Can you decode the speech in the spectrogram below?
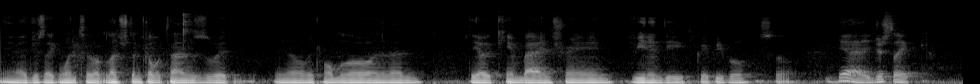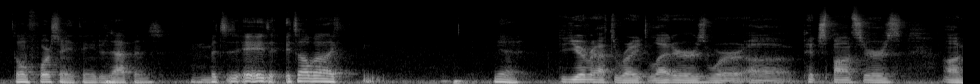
Yeah, I just like went to lunch with them a couple times with you know with Romulo, and then they like, came by and trained. Veen and D, great people. So yeah, you just like don't force anything. It just happens. Mhm. It's it, it, it's all about like yeah. Did you ever have to write letters or uh, pitch sponsors on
